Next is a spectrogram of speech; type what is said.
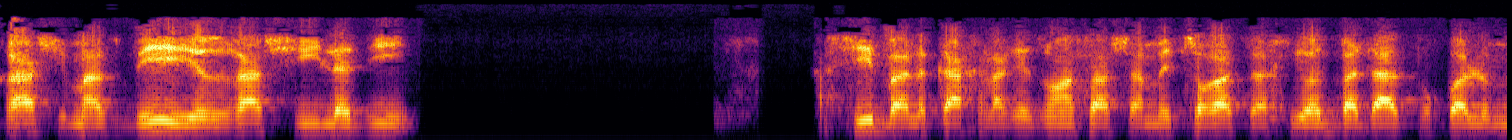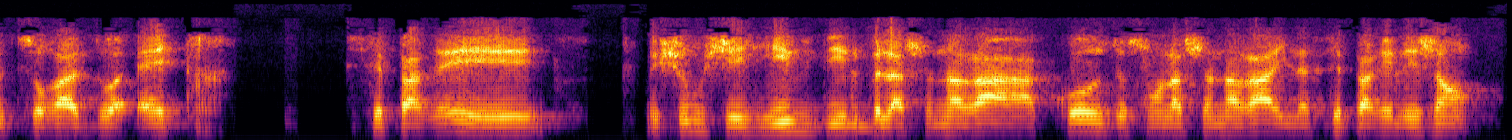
Rashi Masbir, Rashi il a dit. Asiba le kaf la raison à ça, Metzora Tachiot Badat, pourquoi le Metzora doit être séparé, Mishum Shehiv dit Belashonara, à cause de son Lashonara, il a séparé les gens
